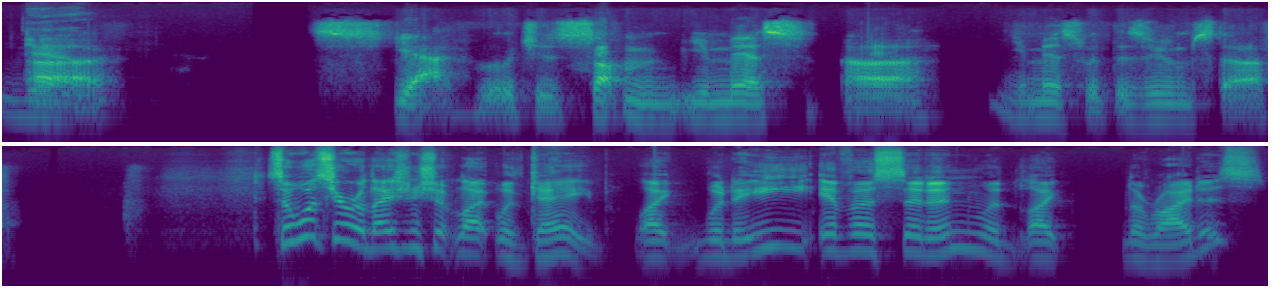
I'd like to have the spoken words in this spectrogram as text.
Yeah. Uh, yeah, which is something you miss. Uh, you miss with the Zoom stuff. So what's your relationship like with Gabe? Like, would he ever sit in with like the writers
